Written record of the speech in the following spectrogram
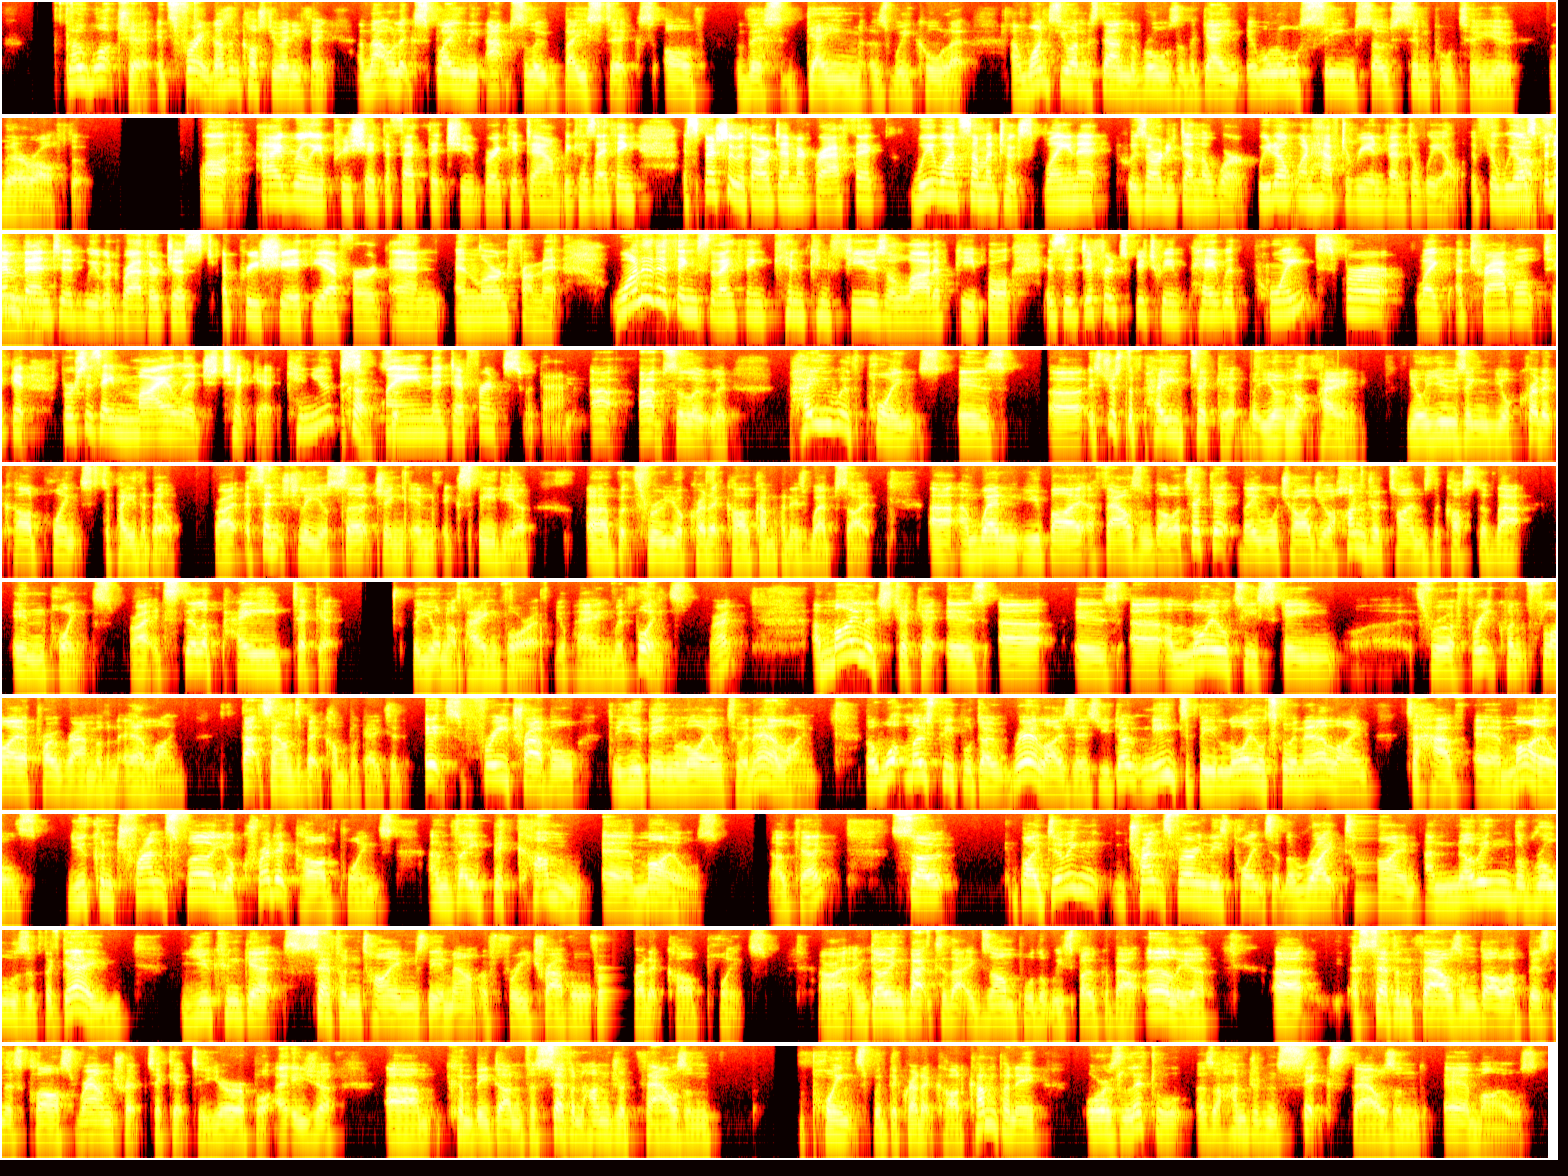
Go watch it. It's free. It doesn't cost you anything. And that will explain the absolute basics of this game, as we call it. And once you understand the rules of the game, it will all seem so simple to you thereafter. Well, I really appreciate the fact that you break it down because I think, especially with our demographic, we want someone to explain it who's already done the work. We don't want to have to reinvent the wheel. If the wheel's Absolutely. been invented, we would rather just appreciate the effort and and learn from it. One of the things that I think can confuse a lot of people is the difference between pay with points for like a travel ticket versus a mileage ticket. Can you explain okay, so, the difference with that? Uh, absolutely. Pay with points is uh, it's just a paid ticket, but you're not paying. You're using your credit card points to pay the bill, right? Essentially, you're searching in Expedia, uh, but through your credit card company's website. Uh, and when you buy a thousand dollar ticket, they will charge you a hundred times the cost of that in points, right? It's still a paid ticket, but you're not paying for it. You're paying with points, right? A mileage ticket is uh, is uh, a loyalty scheme uh, through a frequent flyer program of an airline that sounds a bit complicated. It's free travel for you being loyal to an airline. But what most people don't realize is you don't need to be loyal to an airline to have air miles. You can transfer your credit card points and they become air miles. Okay. So by doing transferring these points at the right time and knowing the rules of the game, you can get seven times the amount of free travel for credit card points. All right. And going back to that example that we spoke about earlier, uh, a $7,000 business class round trip ticket to Europe or Asia um, can be done for 700,000 points with the credit card company or as little as 106,000 air miles.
